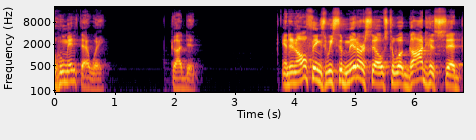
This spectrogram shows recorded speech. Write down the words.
Well, who made it that way? God did. And in all things, we submit ourselves to what God has said,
